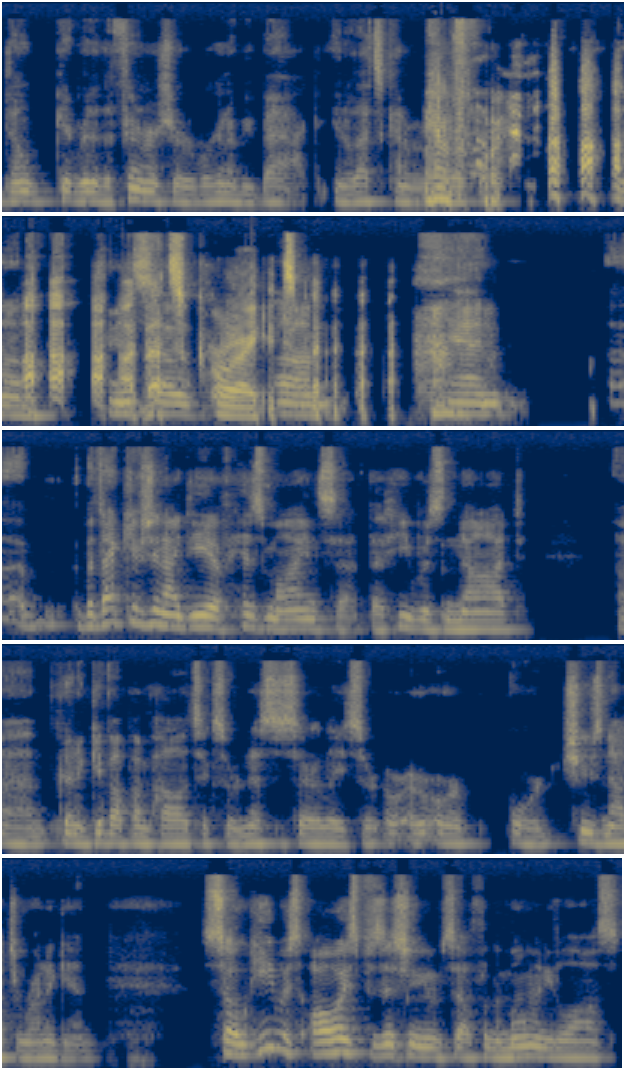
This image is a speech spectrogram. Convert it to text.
don't get rid of the furniture. We're going to be back. You know, that's kind of a um, that's so, great. um, and but that gives you an idea of his mindset that he was not um, going to give up on politics or necessarily or, or, or or choose not to run again. So he was always positioning himself from the moment he lost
